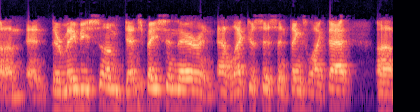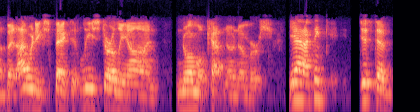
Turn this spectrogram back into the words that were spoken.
Um, and there may be some dead space in there and atelectasis and things like that. Um, but I would expect at least early on normal CAPNO numbers. Yeah, I think just to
